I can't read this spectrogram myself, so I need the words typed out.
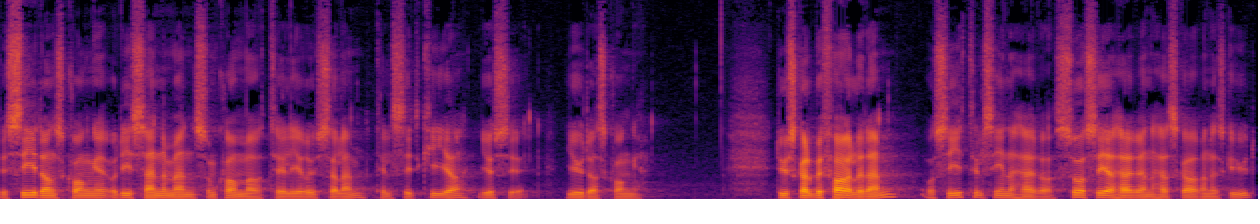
til Sidans konge og de sendemenn som kommer til Jerusalem, til Sidkia, Judas konge. Du skal befale dem og si til sine herrer, så sier Herren herskarenes Gud,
